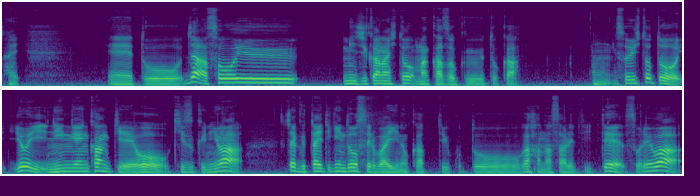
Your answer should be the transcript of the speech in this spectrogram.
はい、えーと、じゃあそういう身近な人、まあ、家族とか、うん、そういう人と良い人間関係を築くにはじゃあ具体的にどうすればいいのかっていうことが話されていてそれは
